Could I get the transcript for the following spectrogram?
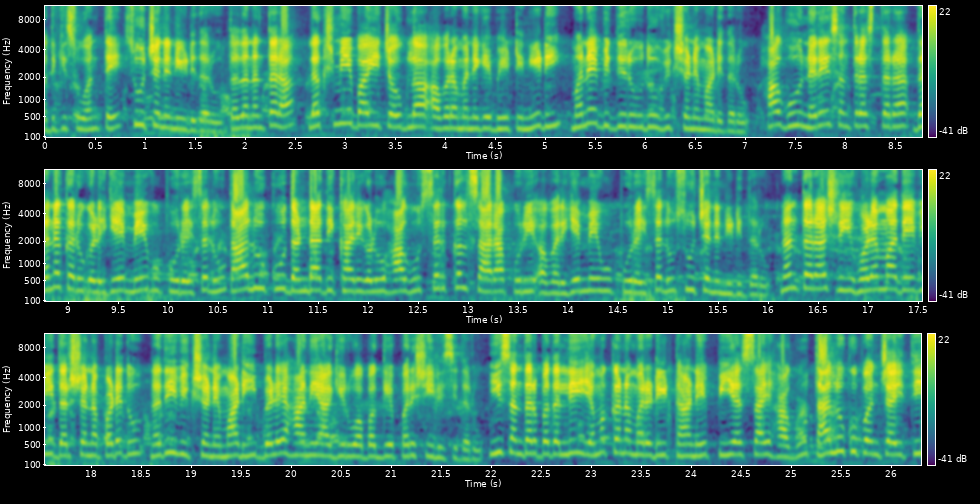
ಒದಗಿಸುವಂತೆ ಸೂಚನೆ ನೀಡಿದರು. ತದನಂತರ ಲಕ್ಷ್ಮೀಬಾಯಿ ಚೌಗ್ಲಾ ಅವರ ಮನೆಗೆ ಭೇಟಿ ನೀಡಿ ಮನೆ ಬಿದ್ದಿರುವುದು ವೀಕ್ಷಣೆ ಮಾಡಿದರು. ಹಾಗೂ ನೆರೆ ಸಂತ್ರಸ್ತರ ದನಕರುಗಳಿಗೆ ಮೇವು ಪೂರೈಸಲು ತಾಲೂಕು ದಂಡಾಧಿಕಾರಿಗಳು ಹಾಗೂ ಸರ್ಕಲ್ ಸಾರಾಪುರಿ ಅವರಿಗೆ ಮೇವು ಪೂರೈಸಲು ಸೂಚನೆ ನೀಡಿದ್ದರು. ನಂತರ ಶ್ರೀ ಹೊಳೆಮ್ಮದೇವಿ ದರ್ಶನ ಪಡೆದು ನದಿ ವೀಕ್ಷಣೆ ಮಾಡಿ ಬೆಳೆ ಹಾನಿಯಾಗಿರುವ ಬಗ್ಗೆ ಪರಿಶೀಲಿಸಿದರು. ಈ ಸಂದರ್ಭದಲ್ಲಿ ಯಮಕನಮರಡಿ ಠಾಣೆ ಪಿಎಸ್ಐ ಹಾಗೂ ತಾಲೂಕು ಪಂಚಾಯಿತಿ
